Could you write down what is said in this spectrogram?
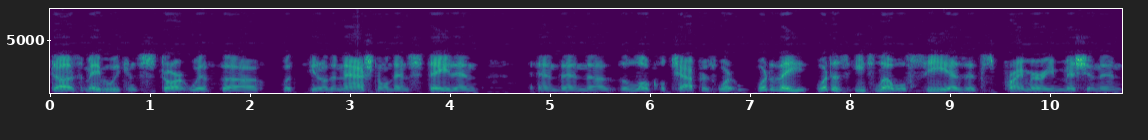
does? Maybe we can start with uh, with you know the national, then state, and and then uh, the local chapters. What what do they? What does each level see as its primary mission, and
